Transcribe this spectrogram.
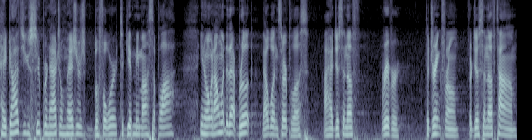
hey, God's used supernatural measures before to give me my supply. You know, when I went to that brook, that wasn't surplus. I had just enough river to drink from for just enough time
